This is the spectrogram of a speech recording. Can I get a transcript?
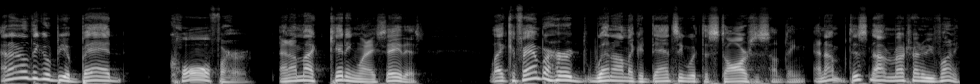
and I don't think it would be a bad call for her. And I'm not kidding when I say this. Like if Amber Heard went on like a Dancing with the Stars or something, and I'm this not I'm not trying to be funny.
